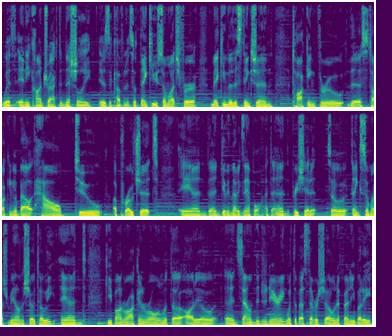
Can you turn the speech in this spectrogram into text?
with any contract initially is a covenant. So thank you so much for making the distinction, talking through this, talking about how to approach it and then giving that example at the end. Appreciate it. So thanks so much for being on the show, Toby, and keep on rocking and rolling with the audio and sound engineering with the best ever show. And if anybody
